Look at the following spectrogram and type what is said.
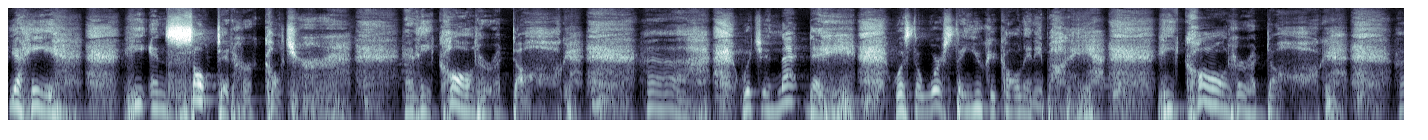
yeah. He he insulted her culture, and he called her a dog, uh, which in that day was the worst thing you could call anybody. He called her a dog. Uh,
